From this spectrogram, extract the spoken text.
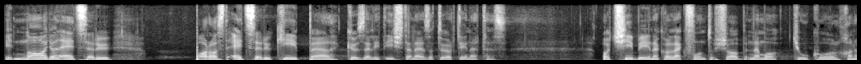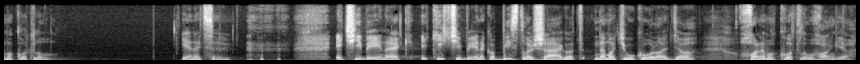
Egy nagyon egyszerű, paraszt egyszerű képpel közelít Isten ez a történethez. A csibének a legfontosabb nem a tyúkol, hanem a kotló. Ilyen egyszerű. Egy csibének, egy kis csibének a biztonságot nem a tyúkól adja, hanem a kotló hangja.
